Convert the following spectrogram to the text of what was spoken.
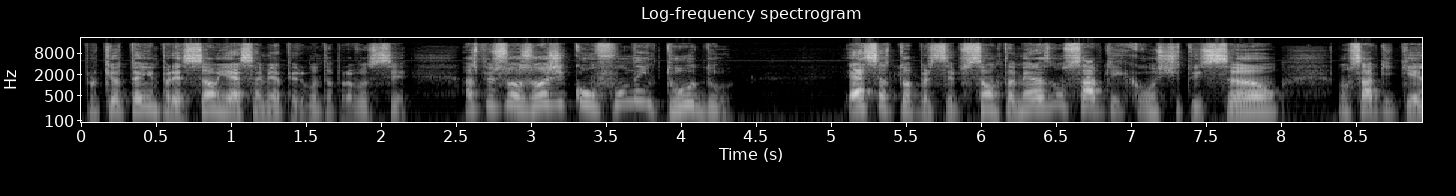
porque eu tenho a impressão, e essa é a minha pergunta para você, as pessoas hoje confundem tudo. Essa é a tua percepção também? Elas não sabem o que é Constituição, não sabem o que, é,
